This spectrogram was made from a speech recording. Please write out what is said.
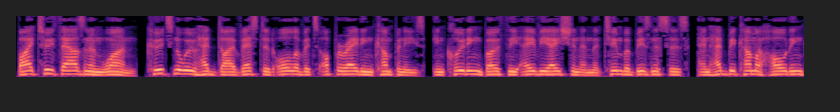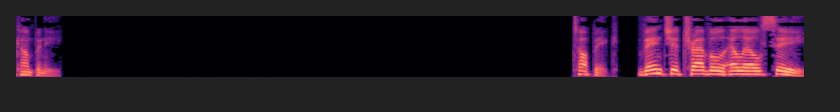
By 2001, Kootznoowoo had divested all of its operating companies, including both the aviation and the timber businesses, and had become a holding company. Venture Travel LLC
